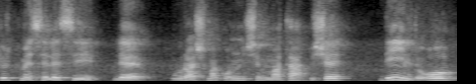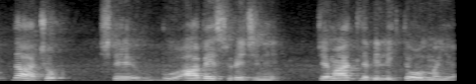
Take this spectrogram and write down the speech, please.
Kürt meselesiyle uğraşmak onun için matah bir şey değildi. O daha çok işte bu AB sürecini, cemaatle birlikte olmayı,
